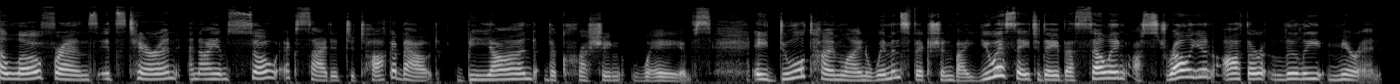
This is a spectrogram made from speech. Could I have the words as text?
Hello, friends. It's Taryn, and I am so excited to talk about Beyond the Crushing Waves, a dual timeline women's fiction by USA Today bestselling Australian author Lily Mirren.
